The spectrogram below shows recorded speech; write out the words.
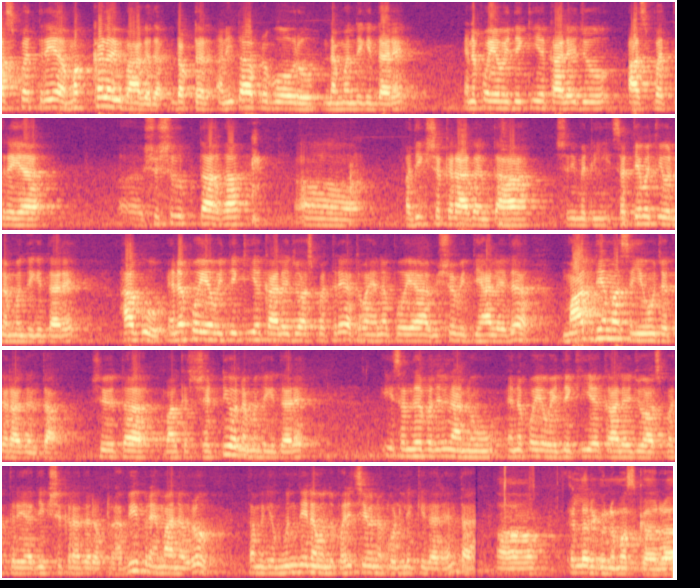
ಆಸ್ಪತ್ರೆಯ ಮಕ್ಕಳ ವಿಭಾಗದ ಡಾಕ್ಟರ್ ಅನಿತಾ ಪ್ರಭು ಅವರು ನಮ್ಮೊಂದಿಗಿದ್ದಾರೆ. ಎನಪೊಯ ವೈದ್ಯಕೀಯ ಕಾಲೇಜು ಆಸ್ಪತ್ರೆಯ ಶುಶ್ರೂಕ್ತ ಅಧೀಕ್ಷಕರಾದಂತಹ ಶ್ರೀಮತಿ ಸತ್ಯವತಿಯವರು ನಮ್ಮೊಂದಿಗಿದ್ದಾರೆ. ಹಾಗೂ ಎನಪೋಯ ವೈದ್ಯಕೀಯ ಕಾಲೇಜು ಆಸ್ಪತ್ರೆ ಅಥವಾ ಎನಪೋಯ ವಿಶ್ವವಿದ್ಯಾಲಯದ ಮಾಧ್ಯಮ ಸಂಯೋಜಕರಾದಂಥ ಶ್ರೀಯುತ ಬಾಲಕೃಷ್ಣ ಶೆಟ್ಟಿಯವರು ನಮ್ಮೊಂದಿಗಿದ್ದಾರೆ. ಈ ಸಂದರ್ಭದಲ್ಲಿ ನಾನು ಎನಪೋಯ ವೈದ್ಯಕೀಯ ಕಾಲೇಜು ಆಸ್ಪತ್ರೆಯ ಅಧೀಕ್ಷಕರಾದ ಡಾಕ್ಟರ್ ಹಬೀಬ್ ರೆಹಮಾನ್ ಅವರು ತಮಗೆ ಮುಂದಿನ ಒಂದು ಪರಿಚಯವನ್ನು ಕೊಡಲಿಕ್ಕಿದ್ದಾರೆ ಅಂತ. ಎಲ್ಲರಿಗೂ ನಮಸ್ಕಾರ.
